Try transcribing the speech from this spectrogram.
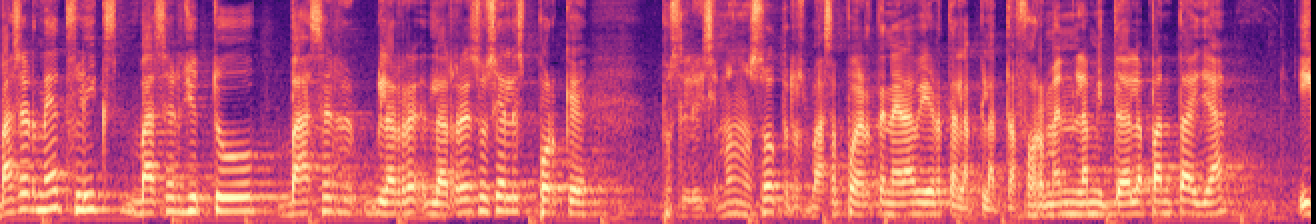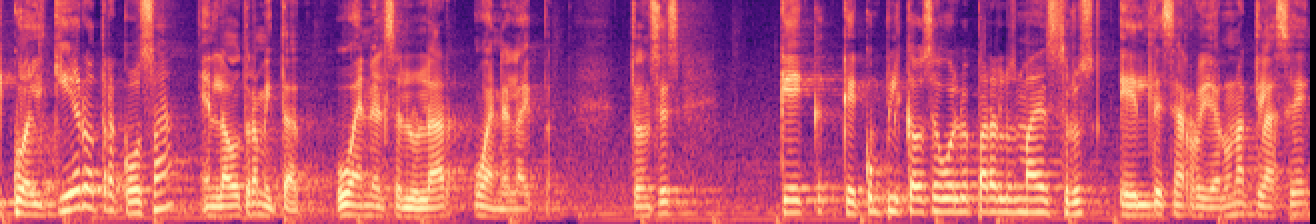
va a ser Netflix, va a ser YouTube, va a ser las redes sociales porque pues lo hicimos nosotros. Vas a poder tener abierta la plataforma en la mitad de la pantalla y cualquier otra cosa en la otra mitad, o en el celular o en el iPad. Entonces, qué, complicado se vuelve para los maestros el desarrollar una clase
